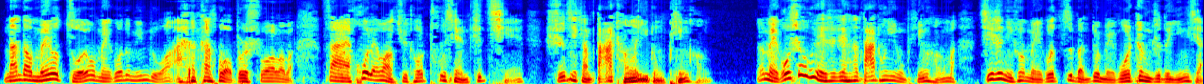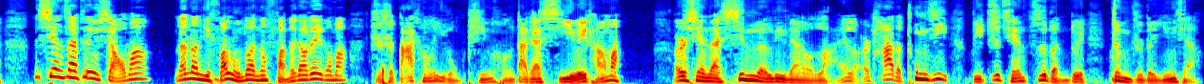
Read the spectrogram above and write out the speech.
难道没有左右美国的民主啊？刚才我不是说了吗？在互联网巨头出现之前，实际上达成了一种平衡。那美国社会也是这样，它达成一种平衡嘛。其实你说美国资本对美国政治的影响，那现在它又小吗？难道你反垄断能反得掉这个吗？只是达成了一种平衡，大家习以为常吗？而现在新的力量又来了，而它的冲击比之前资本对政治的影响，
